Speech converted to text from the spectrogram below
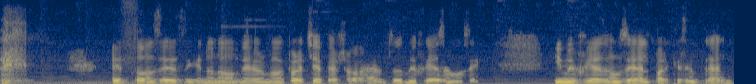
Entonces dije, no, no, mejor me voy para Chepe a trabajar. Entonces me fui a San José. Y me fui a San José al Parque Central.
